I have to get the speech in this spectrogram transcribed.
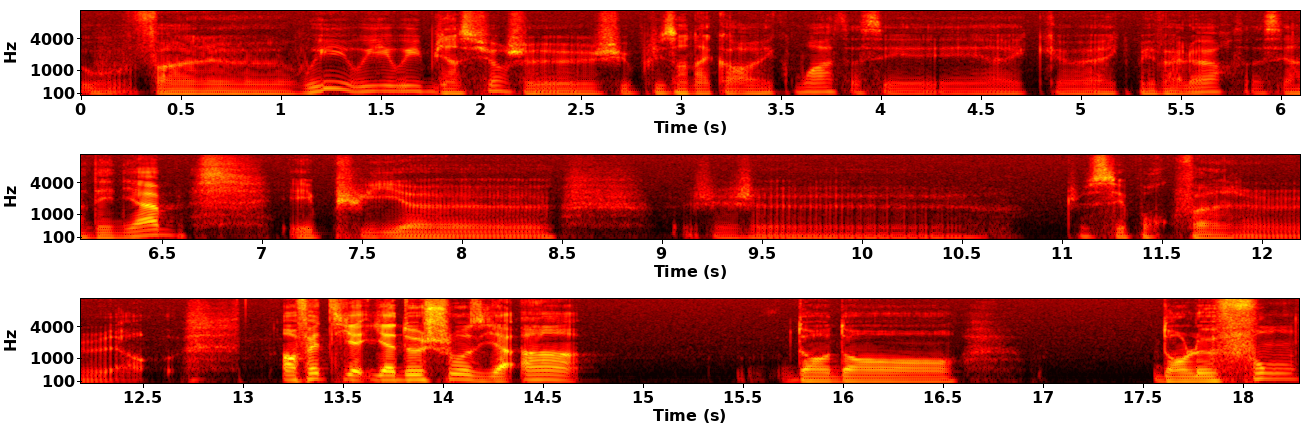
Enfin, euh, oui, oui, oui, bien sûr, je, je, suis plus en accord avec moi, ça c'est avec, euh, avec mes valeurs, ça c'est indéniable. Et puis, euh, je, je, je, sais pourquoi. Enfin, en fait, il y, y, a deux choses. Il y a un, dans, dans, dans le fond,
